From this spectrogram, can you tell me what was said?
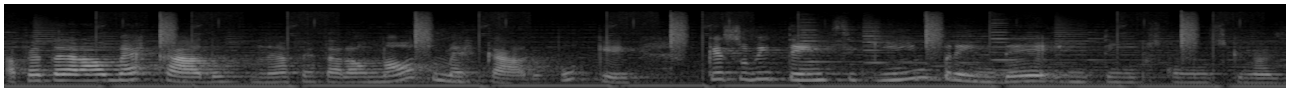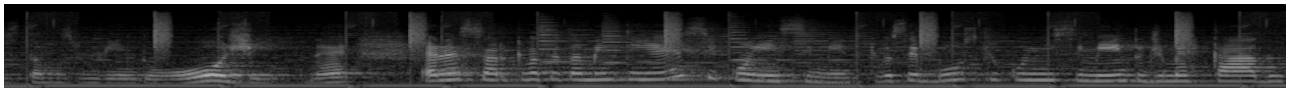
afetará o mercado, né? afetará o nosso mercado. Por quê? Porque subentende-se que empreender em tempos como os que nós estamos vivendo hoje, né, é necessário que você também tenha esse conhecimento, que você busque o conhecimento de mercado,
